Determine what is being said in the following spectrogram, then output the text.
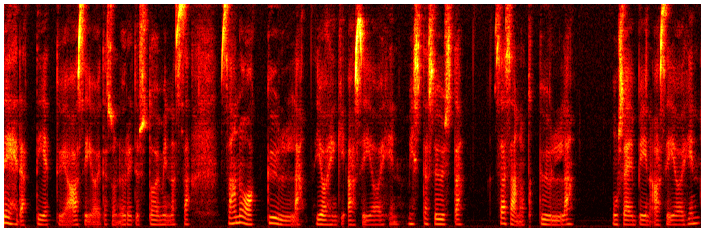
tehdä tiettyjä asioita sun yritystoiminnassa, sanoa kyllä joihinkin asioihin. Mistä syystä sä sanot kyllä useimpiin asioihin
